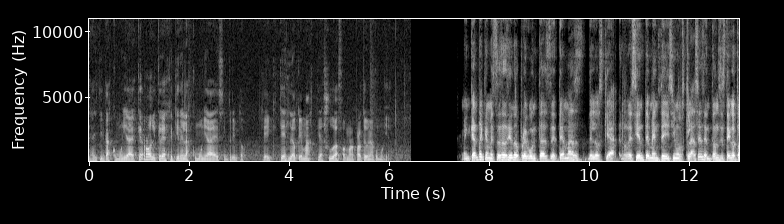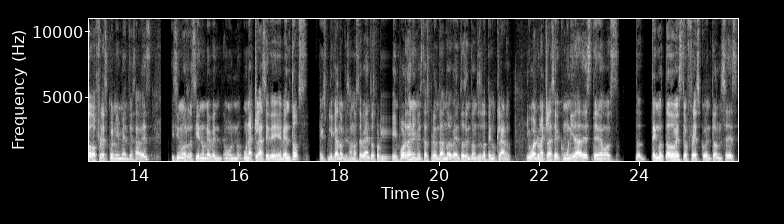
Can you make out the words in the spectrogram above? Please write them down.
las distintas comunidades. ¿Qué rol crees que tienen las comunidades en cripto? ¿Qué, ¿Qué es lo que más te ayuda a formar parte de una comunidad? Me encanta que me estés haciendo preguntas de temas de los que recientemente hicimos clases, entonces tengo todo fresco en mi mente, ¿sabes? Hicimos recién un una clase de eventos explicando qué son los eventos, por qué importan y me estás preguntando eventos, entonces lo tengo claro. Igual una clase de comunidades, tenemos, tengo todo esto fresco, entonces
